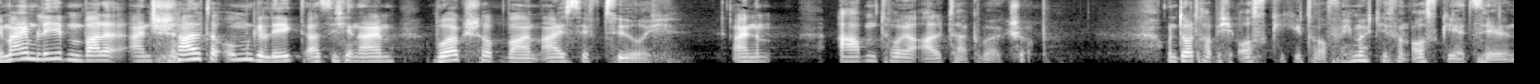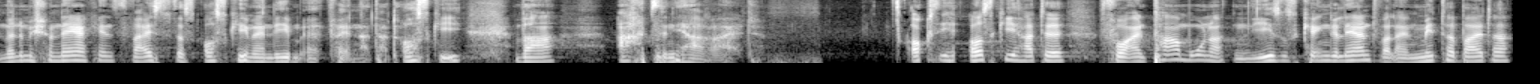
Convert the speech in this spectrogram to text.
In meinem Leben war ein Schalter umgelegt, als ich in einem Workshop war im ICF Zürich, einem Abenteuer-Alltag-Workshop. Und dort habe ich Oski getroffen. Ich möchte dir von Oski erzählen. Wenn du mich schon länger kennst, weißt du, dass Oski mein Leben verändert hat. Oski war 18 Jahre alt. Oski hatte vor ein paar Monaten Jesus kennengelernt, weil ein Mitarbeiter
